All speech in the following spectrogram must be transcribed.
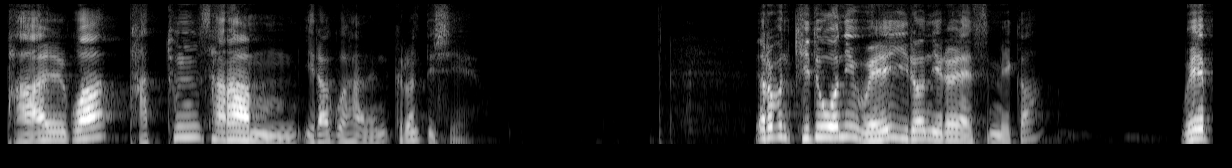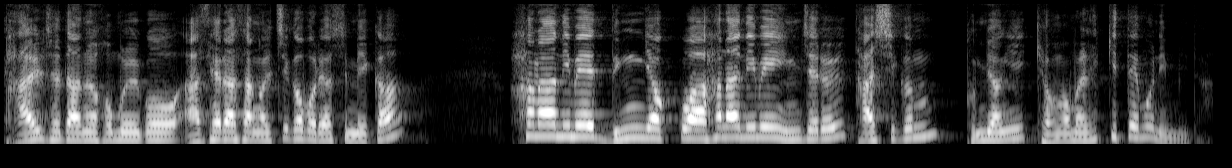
바알과 다툰 사람이라고 하는 그런 뜻이에요. 여러분 기도원이 왜 이런 일을 했습니까? 왜 바알 제단을 허물고 아세라상을 찍어 버렸습니까? 하나님의 능력과 하나님의 임재를 다시금 분명히 경험을 했기 때문입니다.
